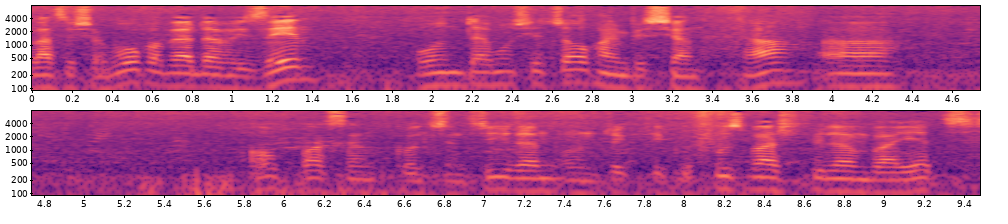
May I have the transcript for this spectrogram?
klassische Woche, werden wir sehen. Und er muss jetzt auch ein bisschen ja, äh, aufpassen, konzentrieren und richtig gut Fußball spielen, weil jetzt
